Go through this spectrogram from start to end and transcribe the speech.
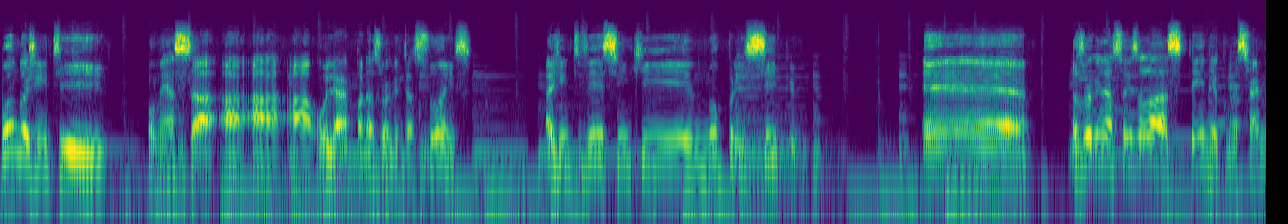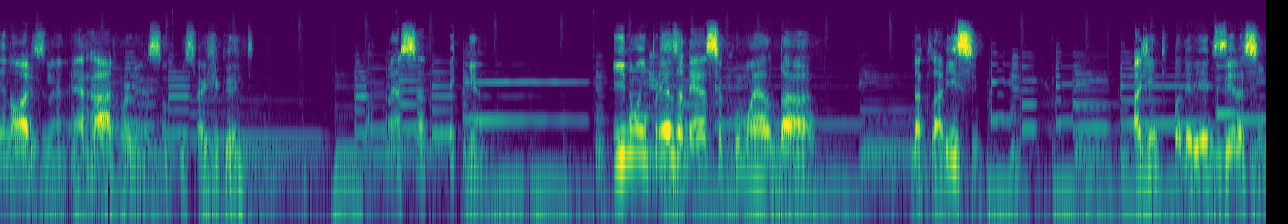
quando a gente começa a, a, a olhar para as organizações, a gente vê assim que no princípio é, as organizações elas tendem a começar menores, né? É raro uma organização começar gigante. Né? Ela começa pequena. E numa empresa dessa como é da, da Clarice, a gente poderia dizer assim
